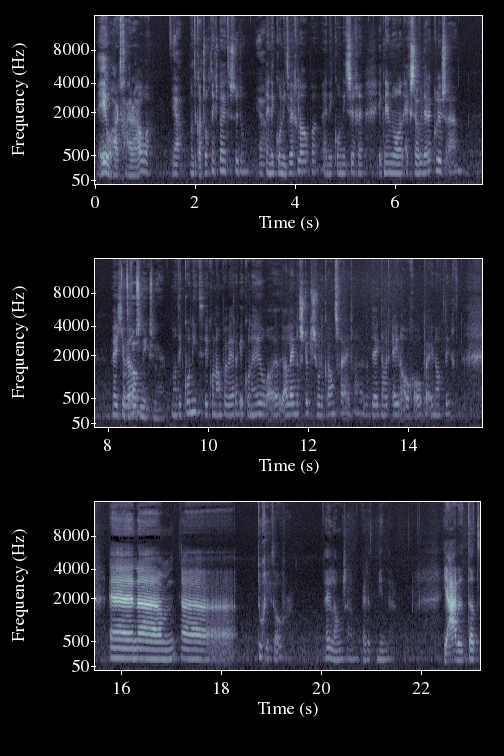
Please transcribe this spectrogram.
heel hard gaan rouwen. Ja. Want ik had toch niks beters te doen. Ja. En ik kon niet weglopen. En ik kon niet zeggen, ik neem nog wel een extra werkklus aan. Weet je Want wel? er was niks meer. Want ik kon niet. Ik kon amper werken. Ik kon heel, uh, alleen nog stukjes voor de krant schrijven. En dat deed ik dan met één oog open, één oog dicht. En uh, uh, toen ging het over. Heel langzaam werd het minder. Ja, dat, dat,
